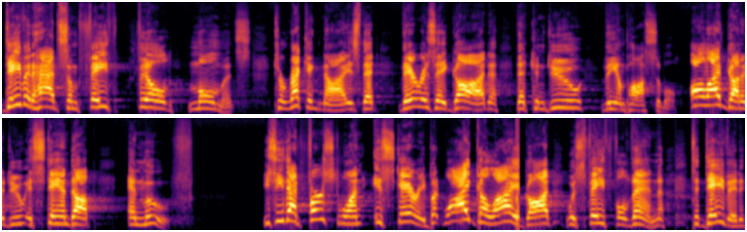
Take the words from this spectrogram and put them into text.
David had some faith filled moments to recognize that there is a God that can do the impossible. All I've got to do is stand up and move. You see, that first one is scary, but why Goliath, God was faithful then to David,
